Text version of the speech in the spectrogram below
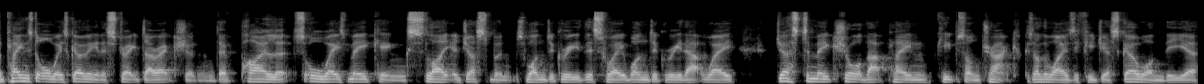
the plane's not always going in a straight direction. The pilot's always making slight adjustments, one degree this way, one degree that way, just to make sure that plane keeps on track. Because otherwise, if you just go on the uh,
